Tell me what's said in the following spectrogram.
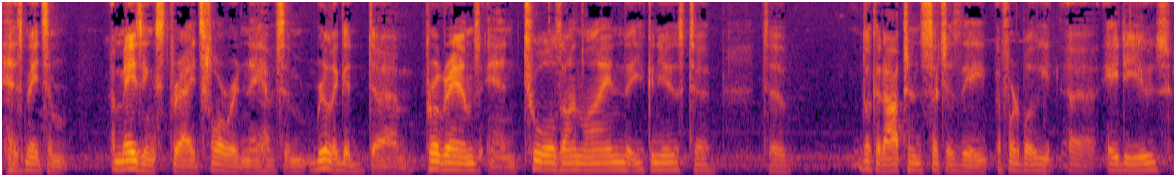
has made some amazing strides forward, and they have some really good um, programs and tools online that you can use to to look at options such as the affordable uh, ADUs.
